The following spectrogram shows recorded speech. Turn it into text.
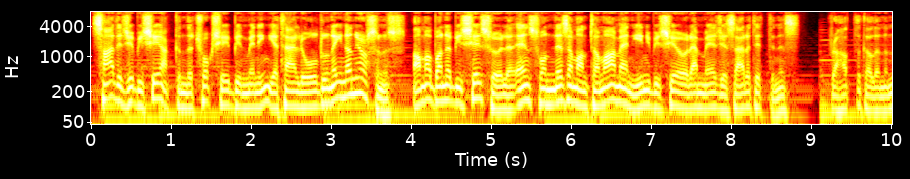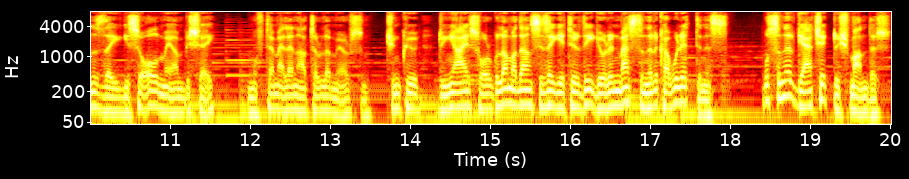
sadece bir şey hakkında çok şey bilmenin yeterli olduğuna inanıyorsunuz. Ama bana bir şey söyle en son ne zaman tamamen yeni bir şey öğrenmeye cesaret ettiniz? Rahatlık alanınızla ilgisi olmayan bir şey muhtemelen hatırlamıyorsun. Çünkü dünyayı sorgulamadan size getirdiği görünmez sınırı kabul ettiniz. Bu sınır gerçek düşmandır.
